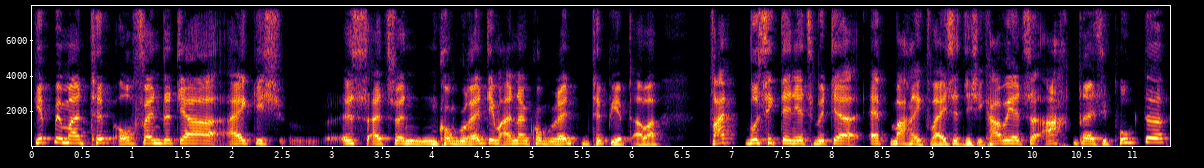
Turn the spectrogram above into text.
gib mir mal einen Tipp, auch wenn das ja eigentlich ist, als wenn ein Konkurrent dem anderen Konkurrenten einen Tipp gibt. Aber was muss ich denn jetzt mit der App machen? Ich weiß es nicht. Ich habe jetzt 38 Punkte,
